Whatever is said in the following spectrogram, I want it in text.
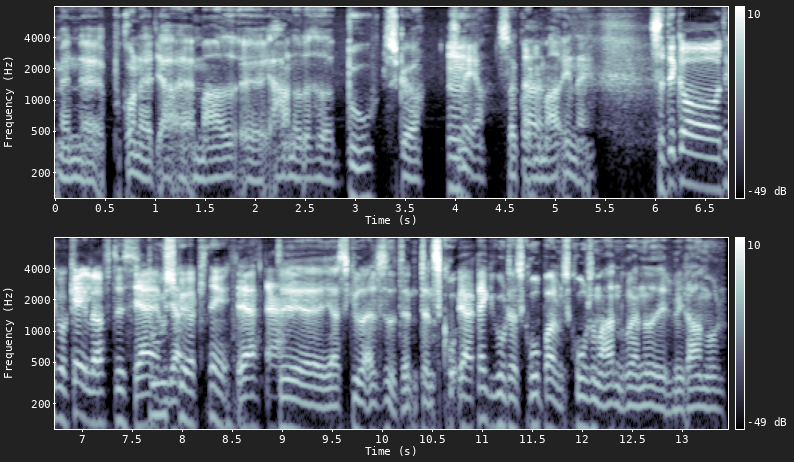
men øh, på grund af, at jeg er meget, øh, jeg har noget, der hedder bu-skør knæer, mm. så går Ja. det meget indad. Så det går, det går galt ofte. Ja, Buskør jeg- knæ. Ja, Ja. Det, øh, jeg skyder altid. Den, den skru, jeg er rigtig god til at skrue bolden, skrue så meget, den ryger ned i mit eget mål.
